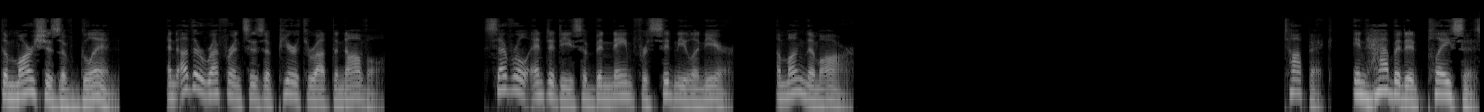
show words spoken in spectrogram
The Marshes of Glynn, and other references appear throughout the novel. Several entities have been named for Sidney Lanier. Among them are Inhabited places.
